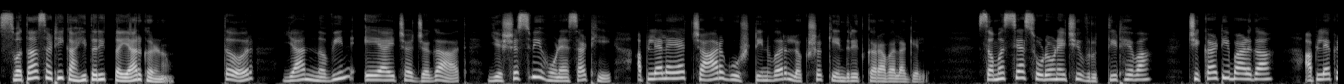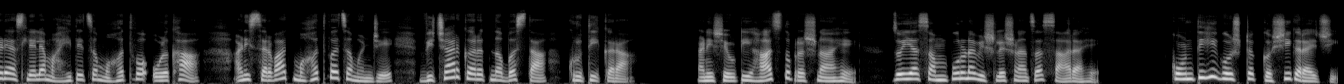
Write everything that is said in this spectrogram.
स्वतःसाठी काहीतरी तयार करणं. तर या नवीन ए आयच्या जगात यशस्वी होण्यासाठी आपल्याला या चार गोष्टींवर लक्ष केंद्रित करावं लागेल. समस्या सोडवण्याची वृत्ती ठेवा चिकाटी बाळगा आपल्याकडे असलेल्या माहितीचं महत्त्व ओळखा आणि सर्वात महत्त्वाचं म्हणजे विचार करत न बसता कृती करा. आणि शेवटी हाच तो प्रश्न आहे जो या संपूर्ण विश्लेषणाचा सार आहे. कोणतीही गोष्ट कशी करायची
